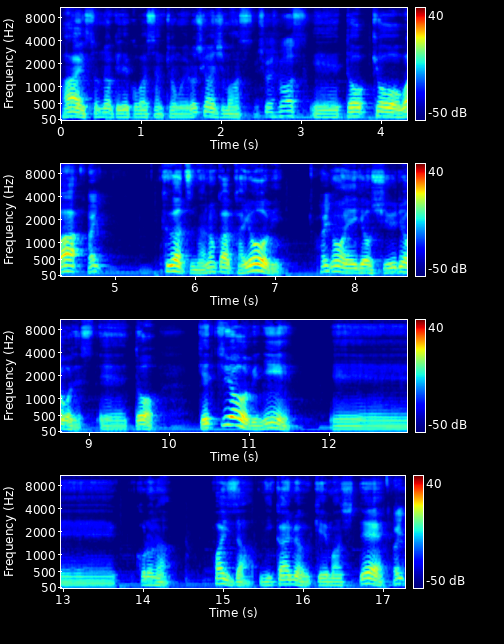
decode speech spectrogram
はい。そんなわけで、小林さん、今日もよろしくお願いします。よろしくお願いします。えーと、今日は、はい。9月7日火曜日はいの営業終了後です。えっ、と、月曜日に、えーコロナ、ファイザー2回目を受けまして、はい。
